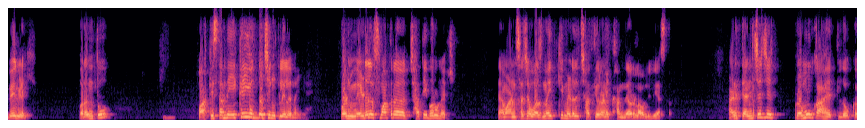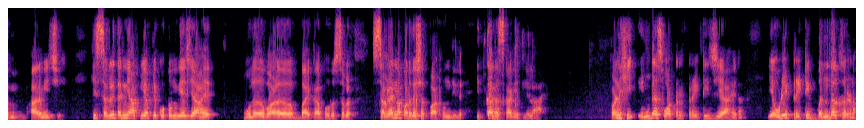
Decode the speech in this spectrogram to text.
वेगळी. परंतु पाकिस्तानने एकही युद्ध जिंकलेलं नाहीये. पण मेडल्स मात्र छाती भरून आहेत. त्या माणसाच्या वजना इतकी मेडल छातीवर आणि खांद्यावर लावलेली असतात. आणि त्यांचे जे प्रमुख आहेत लोक आर्मीची ही सगळी त्यांनी आपली आपले कुटुंबीय जे आहेत मुलं बाळ बायका पुरुष सगळं सगळ्यांना परदेशात पाठवून दिले. इतका धसका घेतलेला आहे. पण ही इंडस वॉटर ट्रेटी जी आहे ना एवढी ट्रेटी बंद करणं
